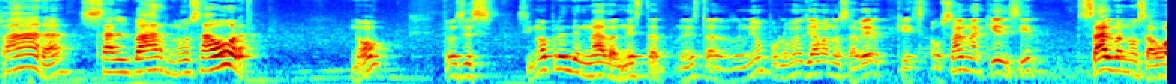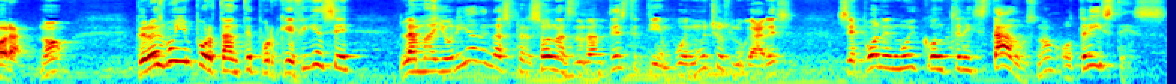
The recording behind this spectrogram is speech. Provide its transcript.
para salvarnos ahora. ¿No? Entonces, si no aprenden nada en esta, en esta reunión, por lo menos ya van a saber que Osana quiere decir sálvanos ahora, ¿no? Pero es muy importante porque fíjense la mayoría de las personas durante este tiempo, en muchos lugares, se ponen muy contristados, ¿no? O tristes.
